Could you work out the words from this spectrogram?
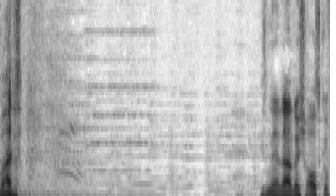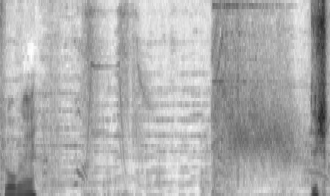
Was? Die sind ja dadurch rausgeflogen, ey. Dich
